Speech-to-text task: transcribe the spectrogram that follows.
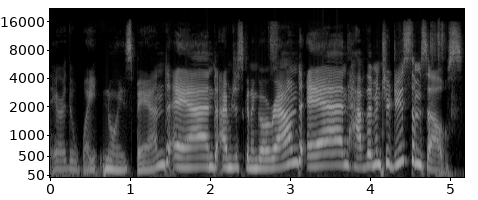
They are the White Noise Band, and I'm just gonna go around and have them introduce themselves.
